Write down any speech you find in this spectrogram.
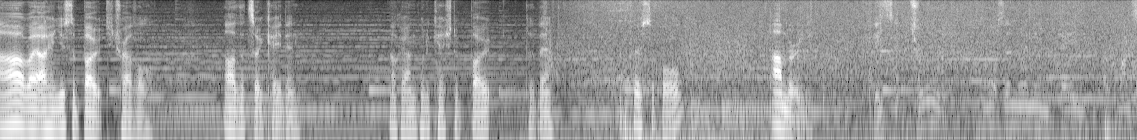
Ah, right, I can use the boat to travel. Oh, that's okay then. Okay, I'm gonna catch the boat to there. First of all, armory. True? Northern women once.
